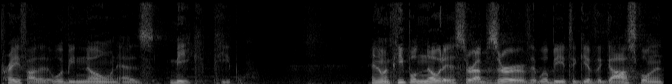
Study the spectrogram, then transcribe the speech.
pray, Father, that we'll be known as meek people. And when people notice or observe, it will be to give the gospel and,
